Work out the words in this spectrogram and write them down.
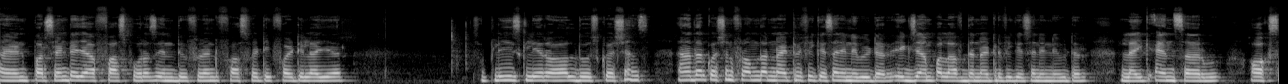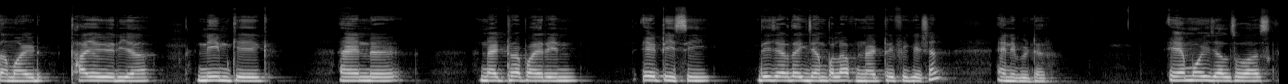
and percentage of phosphorus in different phosphatic fertilizer. So please clear all those questions. Another question from the nitrification inhibitor, example of the nitrification inhibitor like N-Serve, oxamide, thiourea, neem cake and uh, ATC. These are the example of nitrification inhibitor. AMO is also asked.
